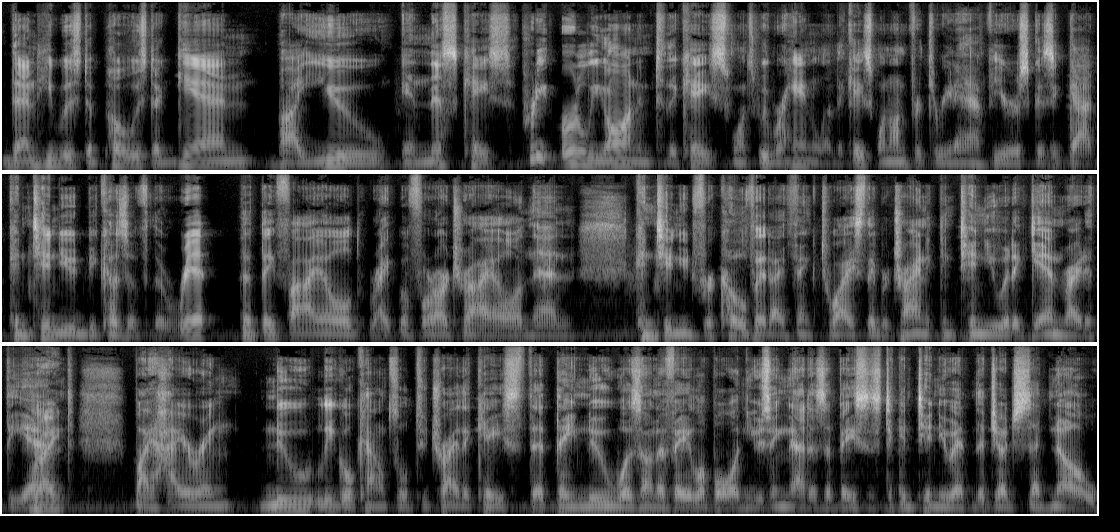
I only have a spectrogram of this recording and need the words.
Then he was deposed again by you in this case pretty early on into the case once we were handling. The case went on for three and a half years because it got continued because of the writ that they filed right before our trial and then continued for COVID, I think twice. They were trying to continue it again right at the end Right. by hiring new legal counsel to try the case that they knew was unavailable and using that as a basis to continue it. The judge said no.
